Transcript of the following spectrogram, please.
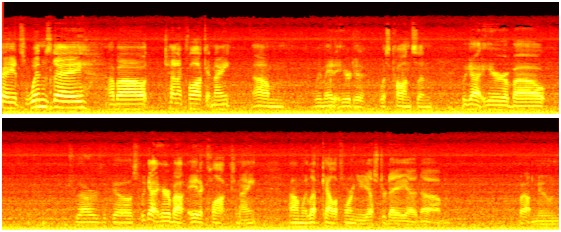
Okay, it's Wednesday, about 10 o'clock at night. Um, we made it here to Wisconsin. We got here about two hours ago, so we got here about 8 o'clock tonight. Um, we left California yesterday at um, about noon.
